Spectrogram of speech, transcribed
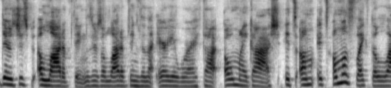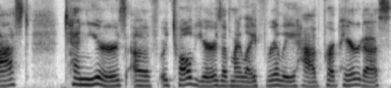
there's just a lot of things. There's a lot of things in that area where I thought, oh my gosh, it's um, it's almost like the last 10 years of or 12 years of my life really have prepared us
